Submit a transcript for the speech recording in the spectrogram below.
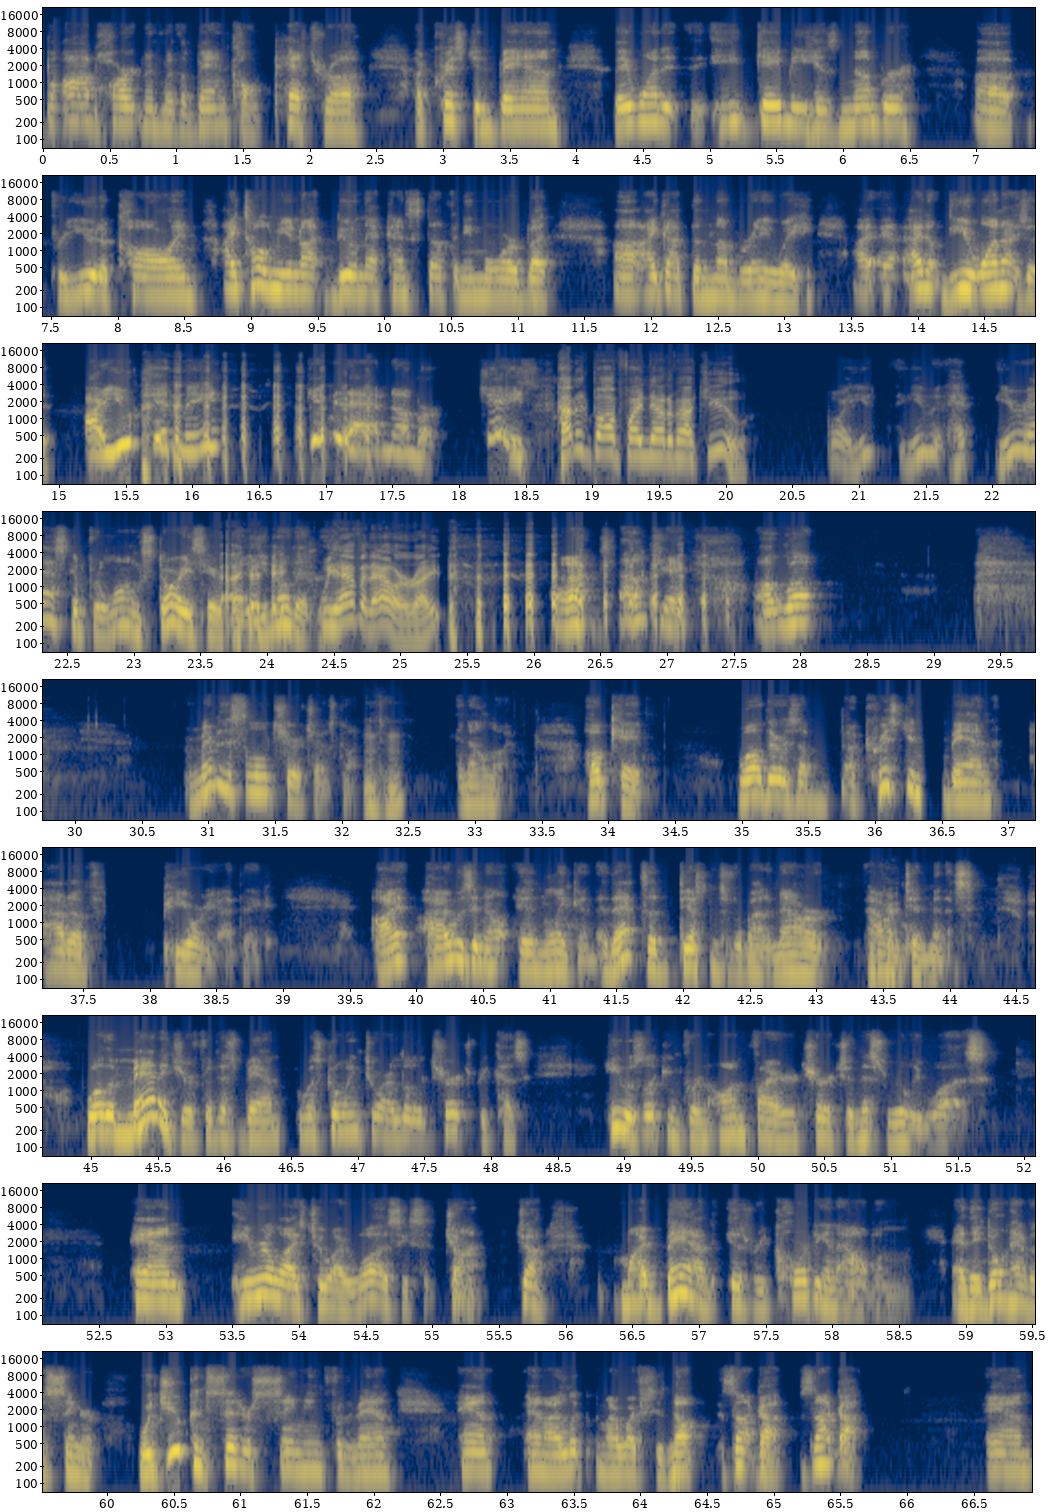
Bob Hartman with a band called Petra, a Christian band. They wanted. He gave me his number uh, for you to call him. I told him you're not doing that kind of stuff anymore, but uh, I got the number anyway. I, I, I don't. Do you want to? I said, "Are you kidding me? Give me that number." Jeez, How did Bob find out about you? boy, you you you're asking for long stories here, buddy. You know that. we have an hour, right? Uh, okay. Uh, well, remember this little church I was going to hmm in Illinois? Okay. Well, there was a, a Christian band out of Peoria, I think. I I was in in Lincoln, and that's a distance of about an hour, hour Okay. and ten minutes. Well, the manager for this band was going to our little church because he was looking for an on fire church, and this really was. And he realized who I was. He said, "John, John, my band is recording an album, and they don't have a singer. Would you consider singing for the band?" And and I looked at my wife. She said, "No, it's not God. It's not God." And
